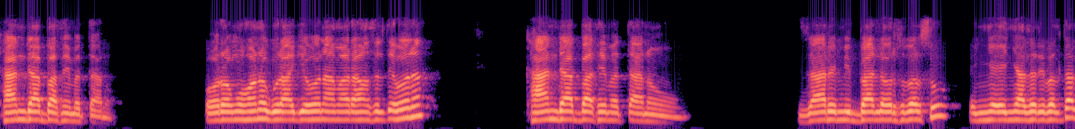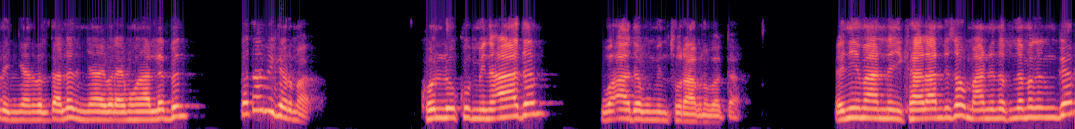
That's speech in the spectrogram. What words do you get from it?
ከአንድ አባት ነው የመጣ ነው። ኦሮሞ ሆነ ጉራጌ ሆነ አማራ ሆነ ስልጤ ሆነ ከአንድ አባት የመጣ ነው። ዛሬ የሚባለው እርስ በርሱ እኛ የኛ ዘር ይበልጣል እኛ እንበልጣለን እኛ የበላይ መሆን አለብን። በጣም ይገርማል። ኩሉኩም ሚን አደም ወአደሙ ሚን ቱራብ ነው በቃ። እኔ ማን ነኝ ካለ አንድ ሰው ማንነቱን ለመገንገር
